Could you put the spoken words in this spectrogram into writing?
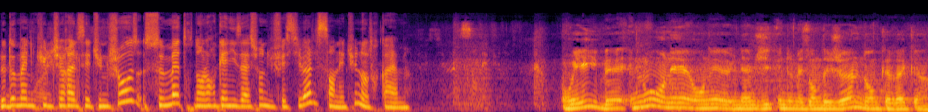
le domaine culturel, c'est une chose, se mettre dans l'organisation du festival, c'en est une autre quand même. Oui, mais nous, on est, on est une, MJ une maison des jeunes, donc avec un,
